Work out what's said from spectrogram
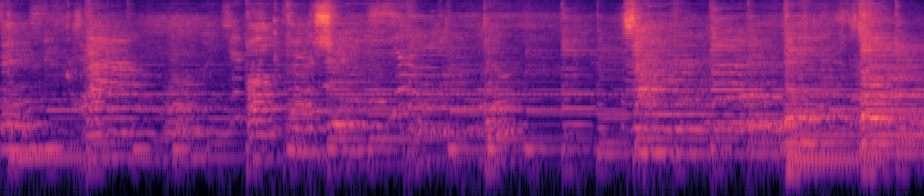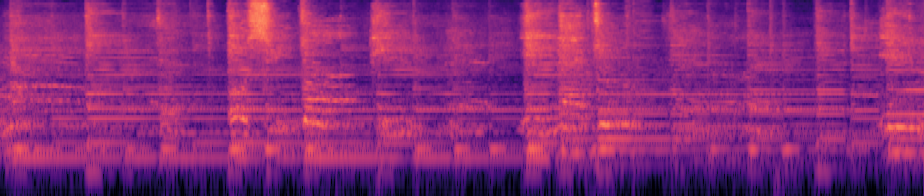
escargot porte sur maisonnette. Aussitôt qu'il il est tout, il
